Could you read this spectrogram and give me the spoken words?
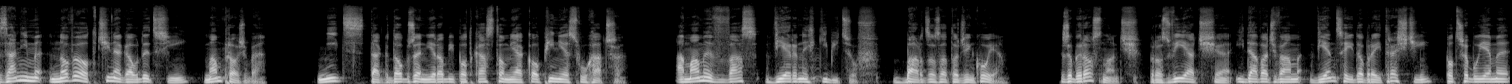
Zanim nowy odcinek audycji, mam prośbę. Nic tak dobrze nie robi podcastom jak opinie słuchaczy. A mamy w Was wiernych kibiców. Bardzo za to dziękuję. Żeby rosnąć, rozwijać się i dawać Wam więcej dobrej treści, potrzebujemy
